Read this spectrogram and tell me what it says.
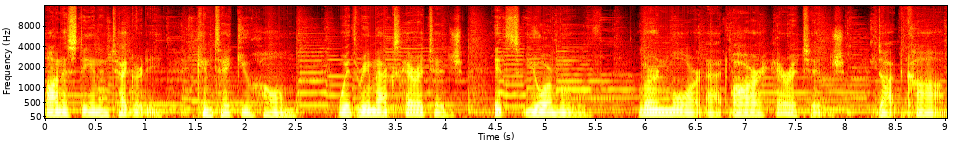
Honesty and integrity can take you home. With Remax Heritage, it's your move. Learn more at rheritage.com.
